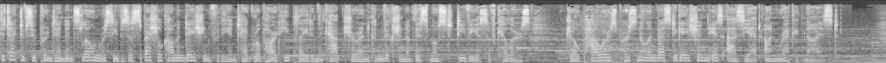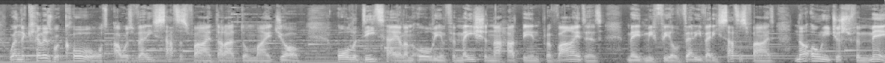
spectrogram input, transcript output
Detective Superintendent Sloan receives a special commendation for the integral part he played in the capture and conviction of this most devious of killers. Joe Power's personal investigation is as yet unrecognized. When the killers were caught, I was very satisfied that I'd done my job. All the detail and all the information that had been provided made me feel very, very satisfied, not only just for me,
